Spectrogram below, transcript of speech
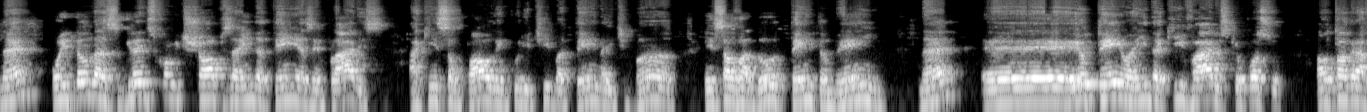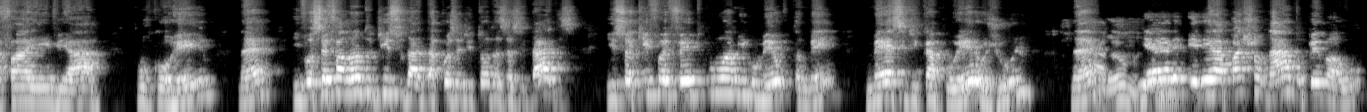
né? Ou então nas grandes comic shops ainda tem exemplares. Aqui em São Paulo, em Curitiba tem, na Itiban, em Salvador tem também, né? É, eu tenho ainda aqui vários que eu posso autografar e enviar por correio, né? E você falando disso, da, da coisa de todas as idades, isso aqui foi feito por um amigo meu também, mestre de capoeira, o Júlio, né? Caramba. E ele, ele é apaixonado pelo AU.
